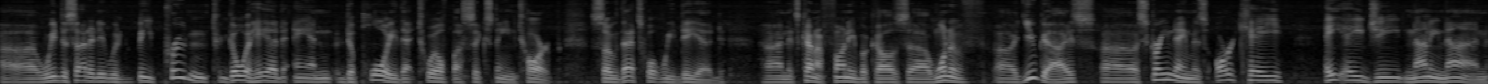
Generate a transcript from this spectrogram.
uh, we decided it would be prudent to go ahead and deploy that 12 by 16 tarp. So that's what we did. Uh, and it's kind of funny because uh, one of uh, you guys, uh, screen name is RKAAG99,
